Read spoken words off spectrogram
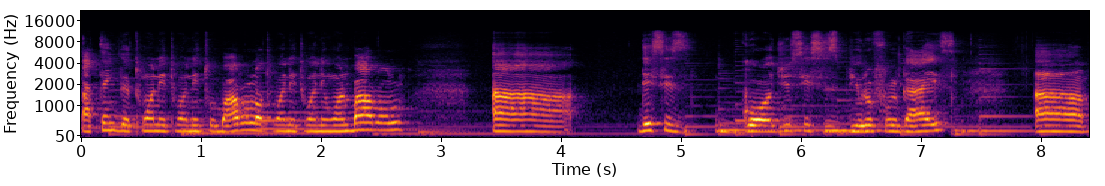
I think the 2022 bottle or 2021 bottle. Uh, this is gorgeous this is beautiful guys uh,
